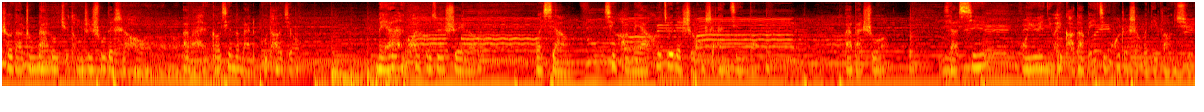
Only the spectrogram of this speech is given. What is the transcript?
收到重大录取通知书的时候，爸爸很高兴地买了葡萄酒。美伢很快喝醉睡了，我想，幸好美伢喝醉的时候是安静的。爸爸说：“小溪，我以为你会考到北京或者什么地方去。”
